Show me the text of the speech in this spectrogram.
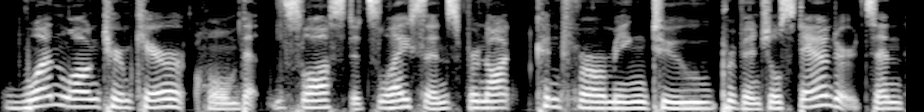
one long term care home that's lost its license for not conforming to provincial standards. And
